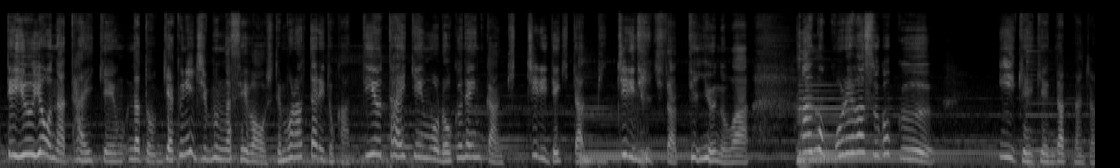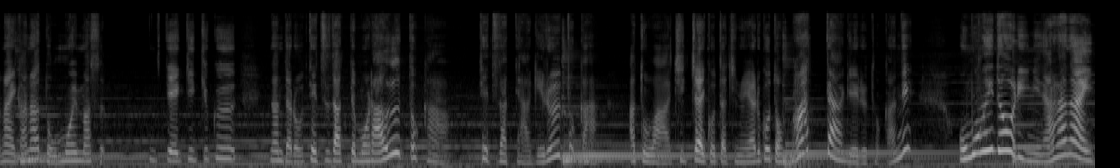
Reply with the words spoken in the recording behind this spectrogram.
っていうような体験だと逆に自分が世話をしてもらったりとかっていう体験を6年間きっちりできたぴっちりできたっていうのはあもうこれはすごくいい経験だったんじゃないかなと思います。で結局なんだろう手伝ってもらうとか手伝ってあげるとかあとはちっちゃい子たちのやることを待ってあげるとかね。思い通りにならないっ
